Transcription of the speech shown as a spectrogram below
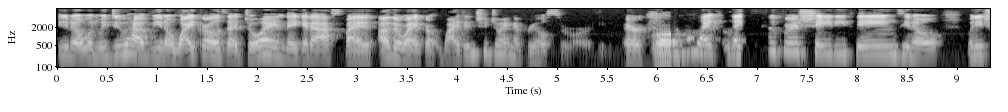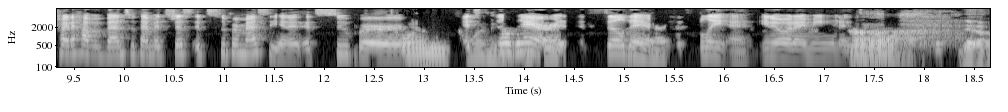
you know when we do have you know white girls that join, they get asked by other white girls, "Why didn't you join a real sorority?" Or Uh, like like super shady things. You know when you try to have events with them, it's just it's super messy and it, it's super. 2020. It's still there. It, it's still there. Mm. It's blatant. You know what I mean? It's, Ah, it's Yeah.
